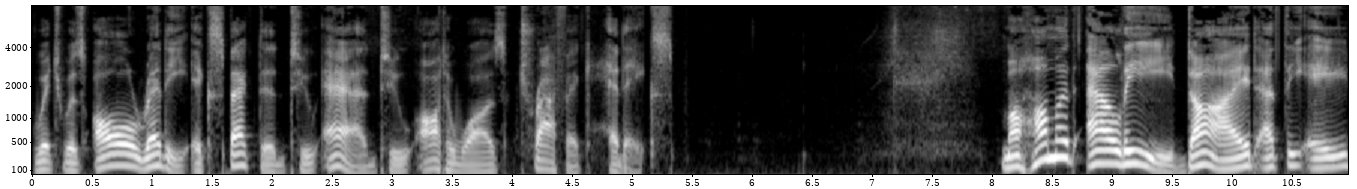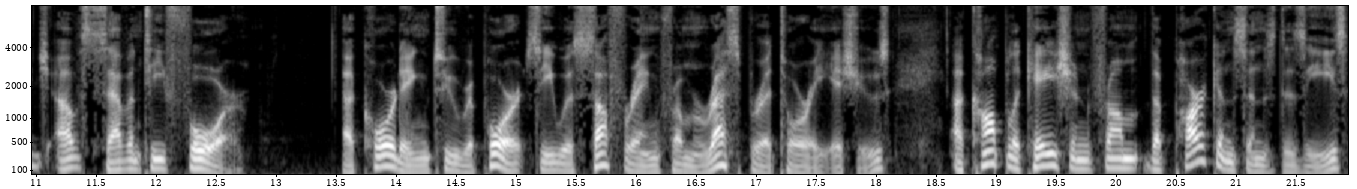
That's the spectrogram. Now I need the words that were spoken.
which was already expected to add to Ottawa's traffic headaches. Muhammad Ali died at the age of 74. According to reports, he was suffering from respiratory issues, a complication from the Parkinson's disease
